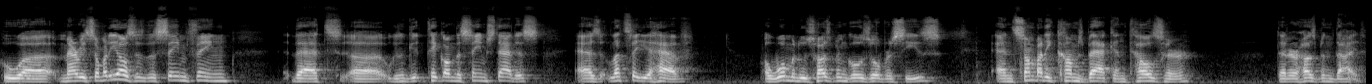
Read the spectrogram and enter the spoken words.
who uh, marries somebody else, is the same thing that uh, we're going to take on the same status as, let's say, you have a woman whose husband goes overseas, and somebody comes back and tells her that her husband died.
